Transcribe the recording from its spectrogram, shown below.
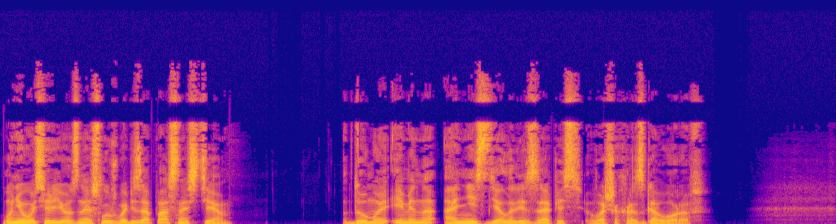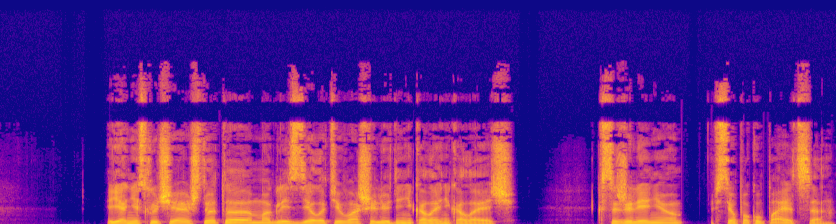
«У него серьезная служба безопасности. Думаю, именно они сделали запись ваших разговоров. Я не исключаю, что это могли сделать и ваши люди, Николай Николаевич. К сожалению, все покупается.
